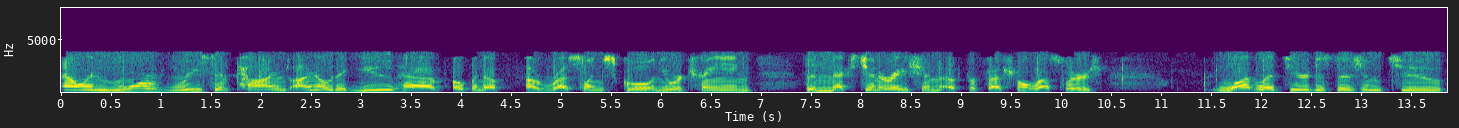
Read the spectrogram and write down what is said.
Now, in more recent times, I know that you have opened up a wrestling school and you were training the next generation of professional wrestlers. What led to your decision to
